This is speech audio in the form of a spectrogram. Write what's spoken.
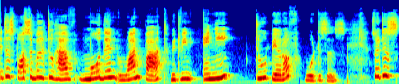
it is possible to have more than one path between any two pair of vertices. So it is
